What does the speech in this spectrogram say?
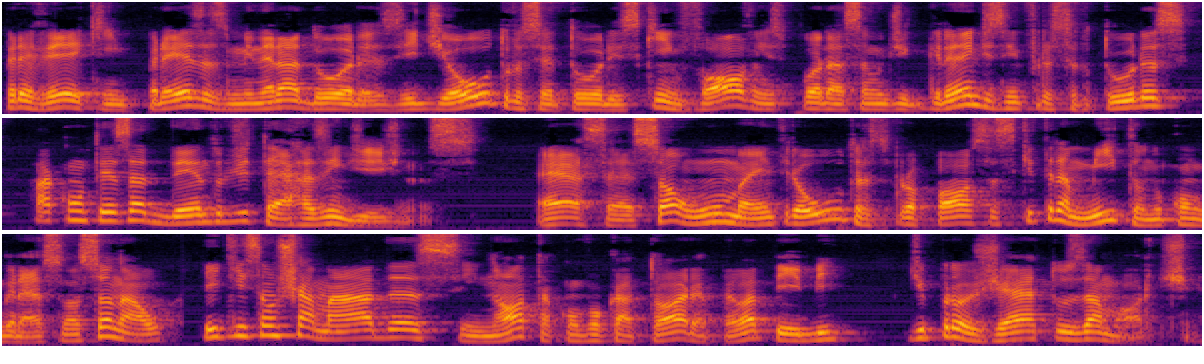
prevê que empresas mineradoras e de outros setores que envolvem exploração de grandes infraestruturas aconteça dentro de terras indígenas. Essa é só uma entre outras propostas que tramitam no Congresso Nacional e que são chamadas, em nota convocatória pela PIB, de projetos da morte.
